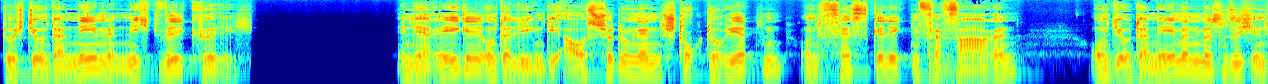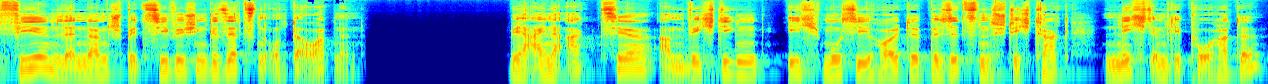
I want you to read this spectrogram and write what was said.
durch die Unternehmen nicht willkürlich. In der Regel unterliegen die Ausschüttungen strukturierten und festgelegten Verfahren und die Unternehmen müssen sich in vielen Ländern spezifischen Gesetzen unterordnen. Wer eine Aktie am wichtigen Ich muss sie heute besitzen Stichtag nicht im Depot hatte,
